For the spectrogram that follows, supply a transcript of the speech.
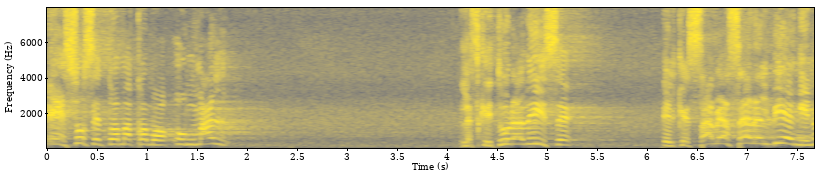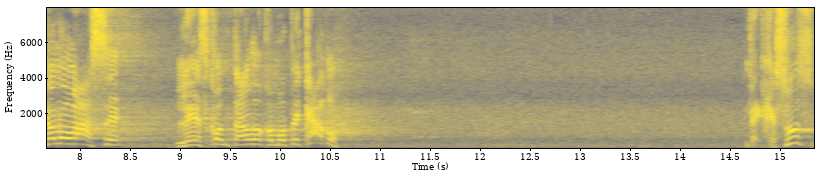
eso se toma como un mal. La escritura dice, el que sabe hacer el bien y no lo hace, le es contado como pecado. De Jesús,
